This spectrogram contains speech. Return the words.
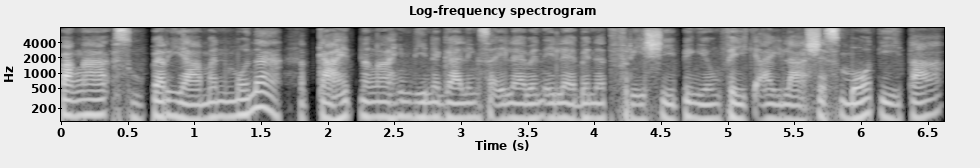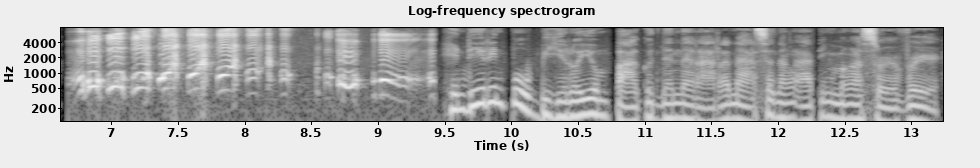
pa nga super yaman mo na at kahit na nga hindi na galing sa 11-11 at free shipping yung fake eyelashes mo, tita. Hindi rin po biro yung pagod na nararanasan ng ating mga server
